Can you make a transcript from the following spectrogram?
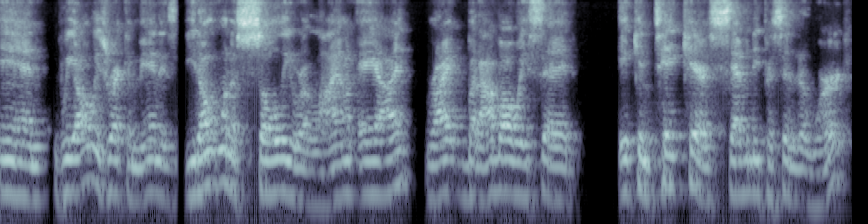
And we always recommend is you don't want to solely rely on AI, right? But I've always said it can take care of 70% of the work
